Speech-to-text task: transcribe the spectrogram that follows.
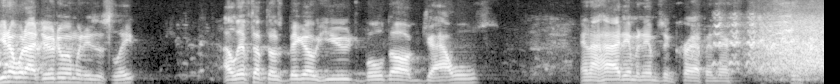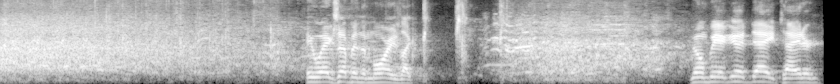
You know what I do to him when he's asleep? I lift up those big old huge bulldog jowls, and I hide M&Ms and crap in there. he wakes up in the morning. He's like, "Gonna be a good day, Tater."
